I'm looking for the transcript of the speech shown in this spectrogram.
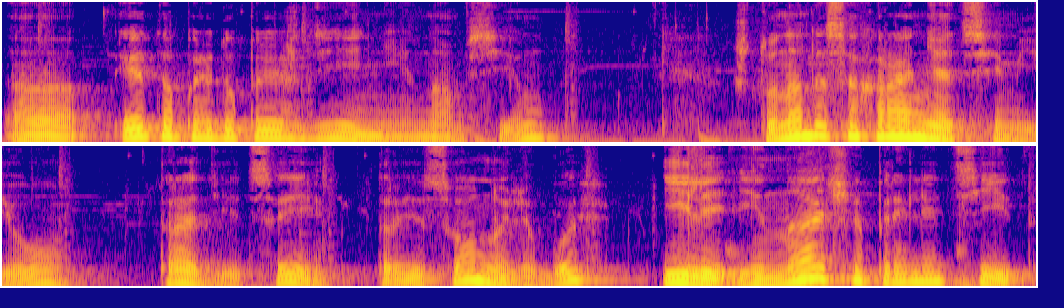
«А, это предупреждение нам всем, что надо сохранять семью, традиции – традиционную любовь, или иначе прилетит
